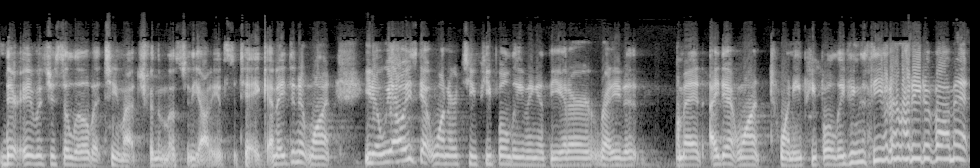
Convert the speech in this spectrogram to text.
there it was just a little bit too much for the most of the audience to take and i didn't want you know we always get one or two people leaving a theater ready to vomit i didn't want 20 people leaving the theater ready to vomit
